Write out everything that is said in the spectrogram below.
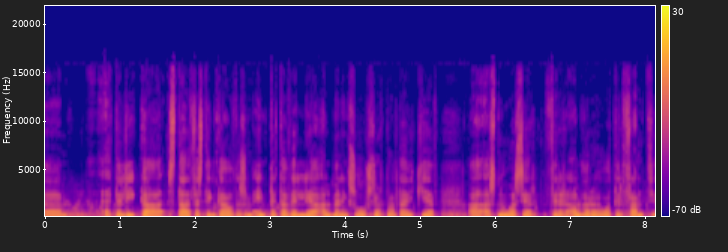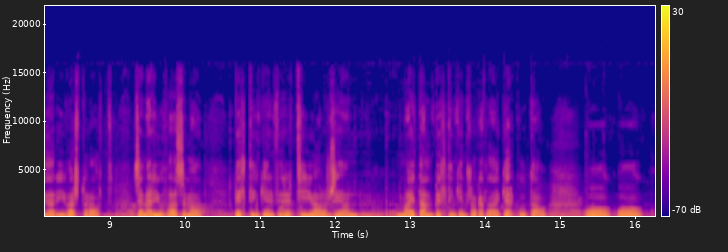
Um, þetta er líka staðfestinga á þessum einbeitt að vilja almennings og stjórnvalda í Kiev að, að snúa sér fyrir alvöru og til framtíðar í vestur átt sem er jú það sem að byltingin fyrir tíu árum síðan, mætanbyltingin svo kallega, gekk út á og, og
